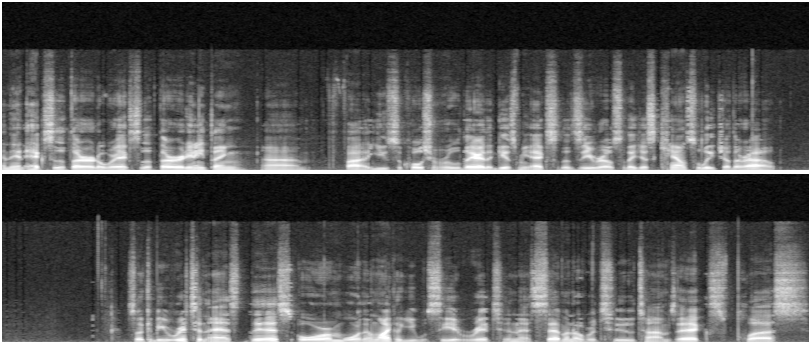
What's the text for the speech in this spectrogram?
And then x to the third over x to the third, anything, um, if I use the quotient rule there, that gives me x to the 0. So they just cancel each other out. So it could be written as this, or more than likely you will see it written as 7 over 2 times x plus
